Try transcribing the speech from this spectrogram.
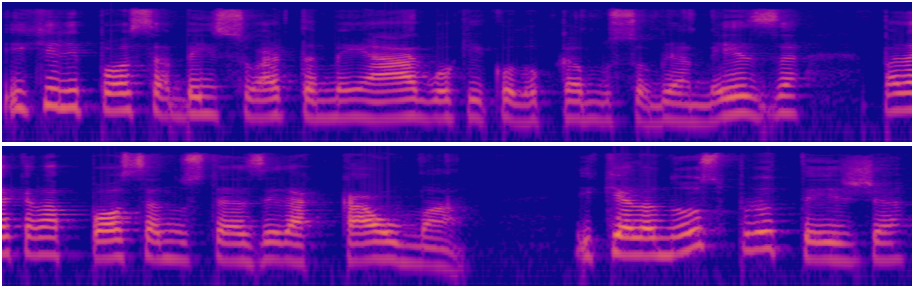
E que Ele possa abençoar também a água que colocamos sobre a mesa, para que ela possa nos trazer a calma e que ela nos proteja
